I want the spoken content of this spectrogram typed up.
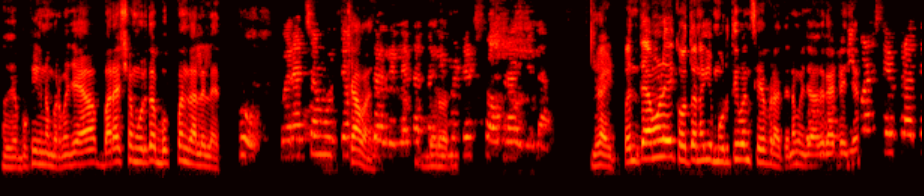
म्हणजे बुकिंग नंबर म्हणजे या बऱ्याचशा मूर्त्या बुक पण झालेल्या आहेत. हो बऱ्याचशा मूर्त्या क्या book बात. झालेल्या आहेत. आता बरोबर. लिमिटेड स्टॉक राहिलेला आहे. राईट पण त्यामुळे एक होतं ना की मूर्ती पण सेफ राहते ना म्हणजे असं काय टेन्शन पण सेफ राहते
